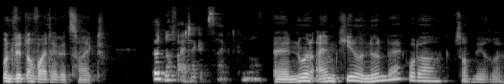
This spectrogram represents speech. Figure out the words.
Und wird noch weiter gezeigt? Wird noch weiter gezeigt, genau. Äh, nur in einem Kino in Nürnberg oder gibt es noch mehrere?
